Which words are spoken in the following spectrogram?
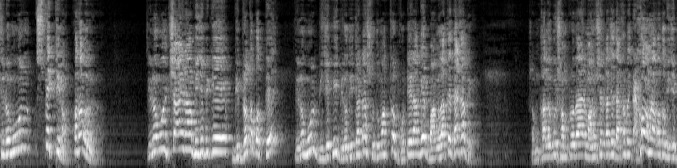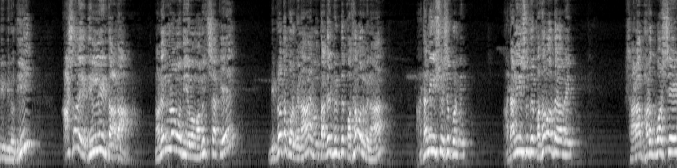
তৃণমূল স্পেক্টি নয়, কথা বললেন তৃণমূল চায় না বিজেপিকে বিব্রত করতে, তৃণমূল বিজেপি বিরোধিতাটা শুধুমাত্র ভোটের আগে বাংলাতে দেখাবে। সংখ্যালঘু সম্প্রদায়ের মানুষের কাছে দেখাবে, দেখো আমরা কত বিজেপি বিরোধী। আসলে দিল্লির দাদা নরেন্দ্র মোদী এবং অমিত শাহকে বিব্রত করবে না এবং তাদের বিরুদ্ধে কথা বলবে না। আদানি ইস্যু এসে পড়বে। আদানি ইস্যুতে কথা বলতে হবে। সারা ভারতবর্ষের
